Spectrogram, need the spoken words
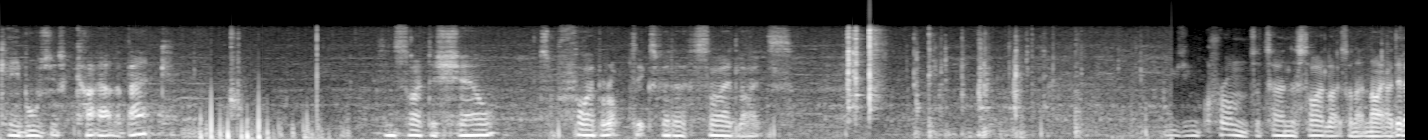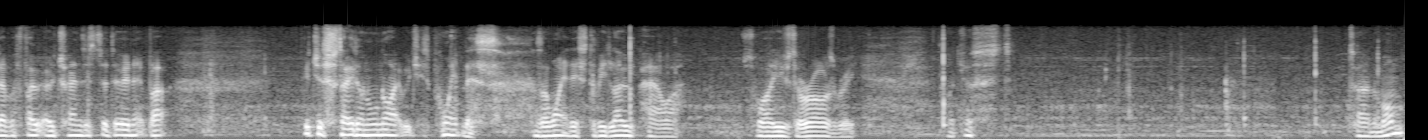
Cable's just cut out the back. It's inside the shell. Some fibre optics for the side lights. Using Cron to turn the side lights on at night. I did have a photo transistor doing it, but it just stayed on all night, which is pointless, as I wanted this to be low power. So I used a Raspberry. I just turn them on.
